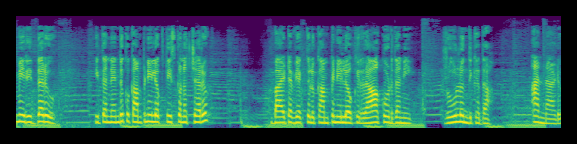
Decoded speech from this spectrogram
మీరిద్దరూ ఇతన్నెందుకు కంపెనీలోకి తీసుకొనొచ్చారు? బయట వ్యక్తులు కంపెనీలోకి రాకూడదని రూల్ ఉంది కదా అన్నాడు.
